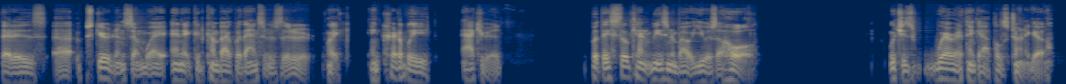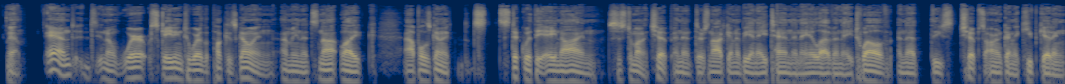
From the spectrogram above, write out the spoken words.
that is uh, obscured in some way and it could come back with answers that are like incredibly accurate but they still can't reason about you as a whole. Which is where i think apple's trying to go. Yeah. And you know where skating to where the puck is going. I mean it's not like apple's going to stick with the a9 system on a chip and that there's not going to be an a10 an a11 a12 and that these chips aren't going to keep getting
